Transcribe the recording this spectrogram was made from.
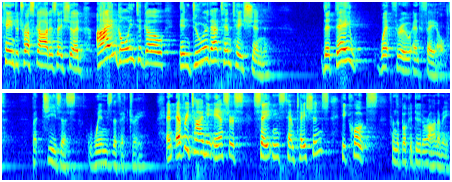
came to trust God as they should. I'm going to go endure that temptation that they went through and failed. But Jesus wins the victory. And every time he answers Satan's temptations, he quotes from the book of Deuteronomy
